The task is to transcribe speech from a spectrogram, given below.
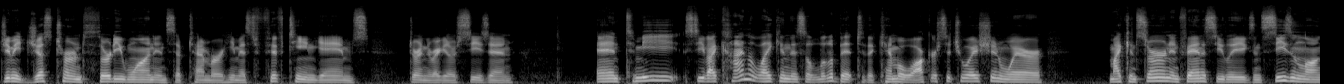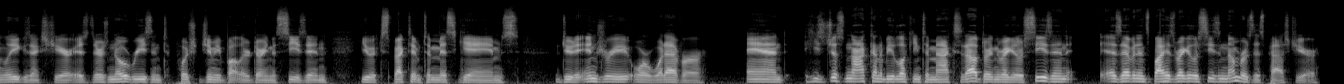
Jimmy just turned 31 in September. He missed 15 games during the regular season. And to me, Steve, I kind of liken this a little bit to the Kemba Walker situation where my concern in fantasy leagues and season long leagues next year is there's no reason to push Jimmy Butler during the season. You expect him to miss games due to injury or whatever. And he's just not going to be looking to max it out during the regular season, as evidenced by his regular season numbers this past year.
